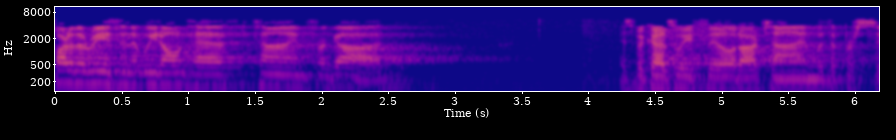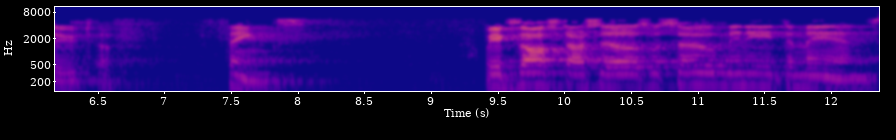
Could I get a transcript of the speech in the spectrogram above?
Part of the reason that we don't have time for God is because we filled our time with the pursuit of things. We exhaust ourselves with so many demands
